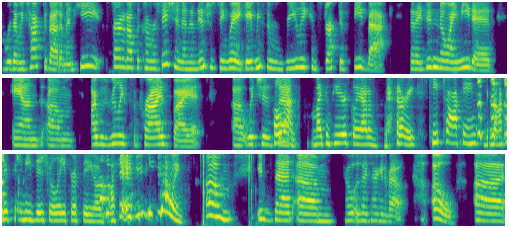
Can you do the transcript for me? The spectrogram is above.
And then we talked about him and he started off the conversation in an interesting way. It gave me some really constructive feedback that I didn't know I needed. And um, I was really surprised by it uh, which is hold that, on. My computer's going out of battery. Keep talking. You're not going to see me visually if you're sitting on okay. keep going. Um is that um what was i talking about? Oh uh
